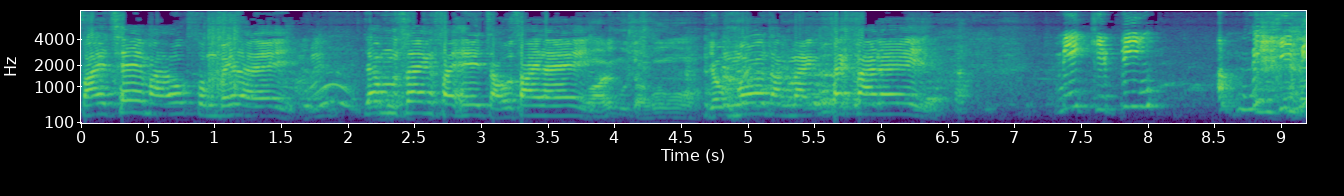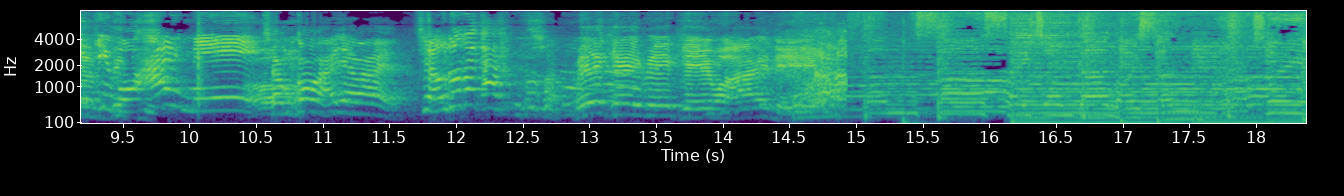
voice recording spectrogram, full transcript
買車買屋送俾你，陰聲細氣就晒你，哇！你冇做過我。用我能力食晒你。Mickey 邊？Mickey Mickey 我爱你，唱歌嘅嘢喂，唱都得啊！咩嘅咩嘅，我愛你。婚紗西裝加愛神，吹一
